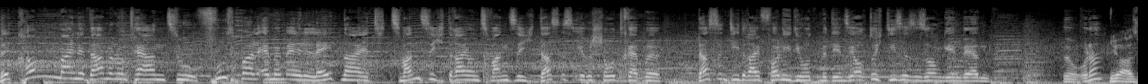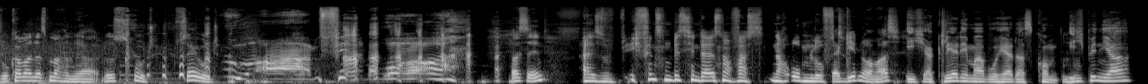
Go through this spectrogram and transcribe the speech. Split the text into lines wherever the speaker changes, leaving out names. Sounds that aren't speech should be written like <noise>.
Willkommen, meine Damen und Herren, zu Fußball MML Late Night 2023. Das ist Ihre Showtreppe. Das sind die drei Vollidioten, mit denen Sie auch durch diese Saison gehen werden. So, oder?
Ja, so kann man das machen. Ja, das ist gut. Sehr gut. <laughs> Was denn?
Also, ich finde es ein bisschen, da ist noch was nach oben Luft.
Da geht noch was.
Ich erkläre dir mal, woher das kommt. Ich bin ja,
